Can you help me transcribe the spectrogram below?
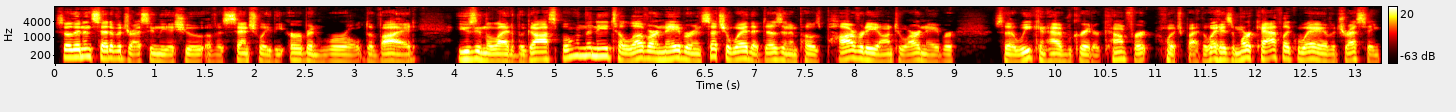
So then instead of addressing the issue of essentially the urban rural divide, using the light of the gospel and the need to love our neighbor in such a way that doesn't impose poverty onto our neighbor so that we can have greater comfort, which by the way is a more Catholic way of addressing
